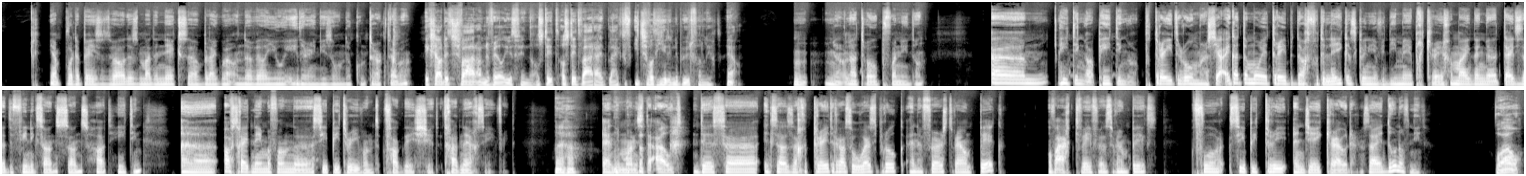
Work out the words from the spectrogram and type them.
Ja, voor de Pacers wel dus, maar de Knicks uh, blijkbaar undervalue iedereen die zo'n contract hebben. Ik zou dit zwaar undervalued vinden als dit, als dit waarheid blijkt. Of iets wat hier in de buurt van ligt. Ja, hm. ja laten we hopen van niet dan. Um, heating up, heating up. Trade rumors. Ja, ik had een mooie trade bedacht voor de Lakers. Ik weet niet of je die mee hebt gekregen. Maar ik denk dat tijdens dat de Phoenix Suns, Suns hot heating, uh, afscheid nemen van uh, CP3. Want fuck this shit. Het gaat nergens heen, vriend. Uh -huh. En die man is te oud. Dus uh, ik zou zeggen, trade Russell Westbrook en een first round pick. Of eigenlijk twee first round picks. Voor CP3 en Jay Crowder. Zou je het doen of niet? Wauw.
